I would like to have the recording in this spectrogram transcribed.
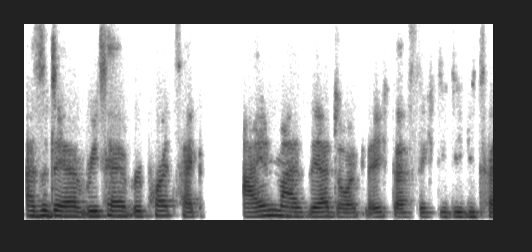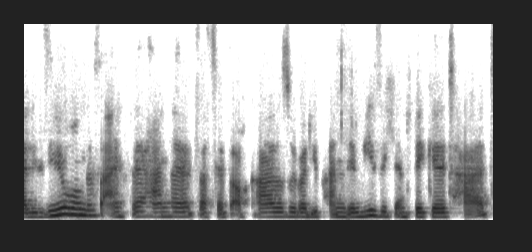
Also der Retail Report zeigt einmal sehr deutlich, dass sich die Digitalisierung des Einzelhandels, das jetzt auch gerade so über die Pandemie sich entwickelt hat,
